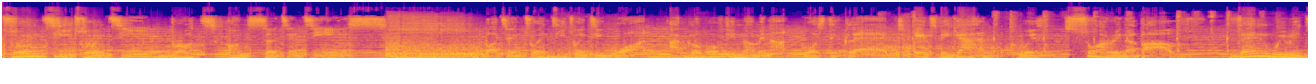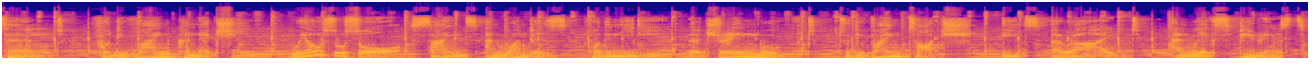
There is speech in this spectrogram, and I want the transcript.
2020 brought uncertainties. But in 2021, a global phenomenon was declared. It began with soaring above. Then we returned for divine connection. We also saw signs and wonders for the needy. The train moved to divine touch. It arrived and we experienced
